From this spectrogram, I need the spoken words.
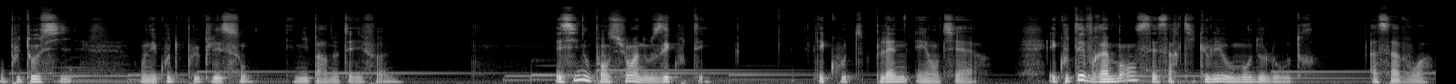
ou plutôt si, on n'écoute plus que les sons émis par nos téléphones. Et si nous pensions à nous écouter, l'écoute pleine et entière, Écouter vraiment, c'est s'articuler au mot de l'autre, à sa voix.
